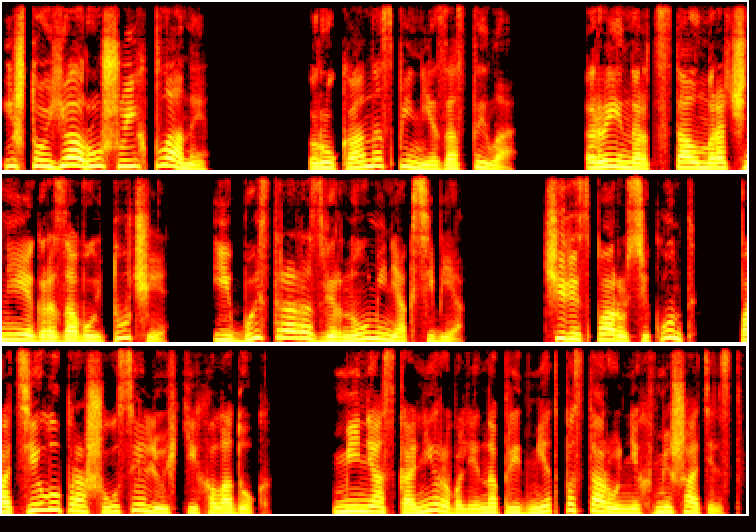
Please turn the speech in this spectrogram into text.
и что я рушу их планы». Рука на спине застыла. Рейнард стал мрачнее грозовой тучи и быстро развернул меня к себе. Через пару секунд по телу прошелся легкий холодок. Меня сканировали на предмет посторонних вмешательств.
